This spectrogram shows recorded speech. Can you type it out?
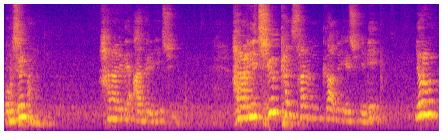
무엇을 말합니까? 하나님의 아들 예수님. 하나님이 지극한 사랑 그 아들 예수님이 여러분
